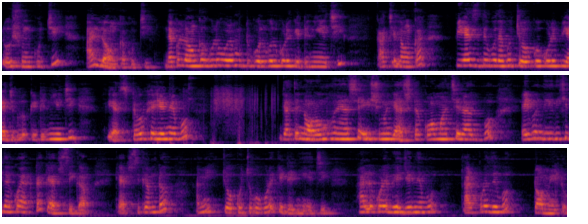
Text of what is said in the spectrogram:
রসুন কুচি আর লঙ্কা কুচি। দেখো লঙ্কাগুলো ওরকম একটু গোল গোল করে কেটে নিয়েছি। কাঁচা লঙ্কা। পেঁয়াজ দেবো, দেখো চৌকো করে পেঁয়াজগুলো কেটে নিয়েছি। পেঁয়াজটাও ভেজে নেব। যাতে নরম হয়ে আসে, এই সময় গ্যাসটা কম আছে রাখব। এইবার দিয়ে দিচ্ছি, দেখো একটা ক্যাপসিকাম। ক্যাপসিকামটাও আমি চৌকো চৌকো করে কেটে নিয়েছি। ভালো করে ভেজে নেব। তারপরে দেব টমেটো।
